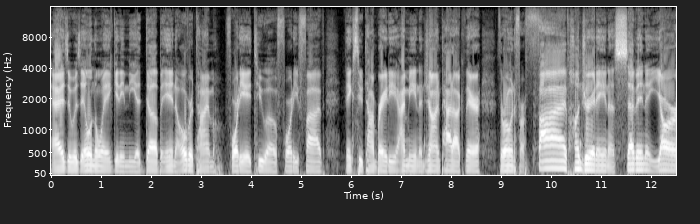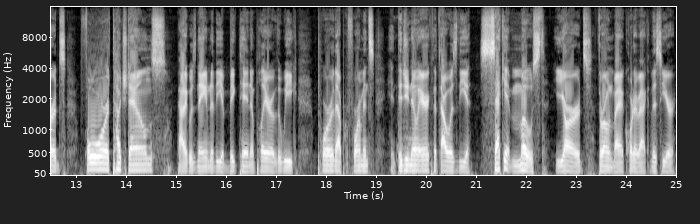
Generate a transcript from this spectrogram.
as it was Illinois getting the uh, dub in overtime, 48 to uh, 45 thanks to Tom Brady. I mean, uh, John Paddock there throwing for 507 yards, four touchdowns. Paddock was named the Big Ten Player of the Week for that performance. And did you know, Eric, that that was the second most yards thrown by a quarterback this year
